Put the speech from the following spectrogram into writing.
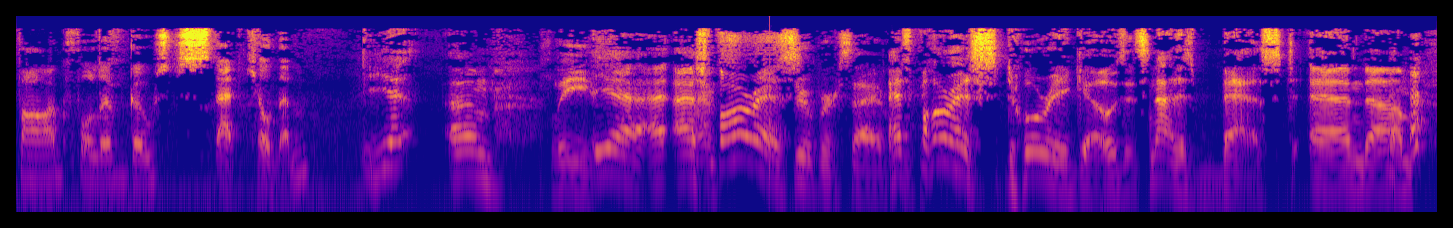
fog full of ghosts that kill them. Yeah. Um. Please. Yeah. As I'm far as super excited. as far as story goes, it's not his best. And um,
